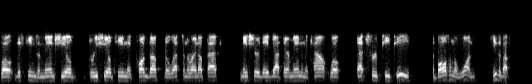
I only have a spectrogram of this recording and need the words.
Well, this team's a man shield, three shield team. They plugged up the left and the right up back, make sure they've got their man in the count. Well, that true PP, the ball's on the one. He's about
